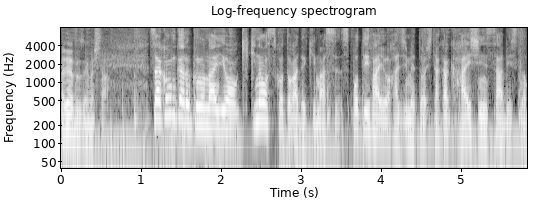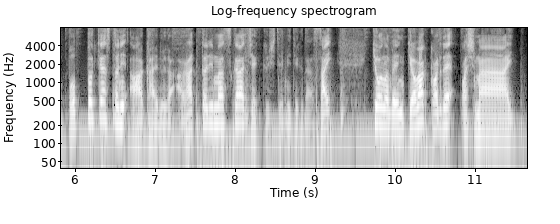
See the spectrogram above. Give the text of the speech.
りがとうございましたさあ今回のこの内容を聞き直すことができます。Spotify をはじめとした各配信サービスのポッドキャストにアーカイブが上がっておりますからチェックしてみてください。今日の勉強はこれでおしまい。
